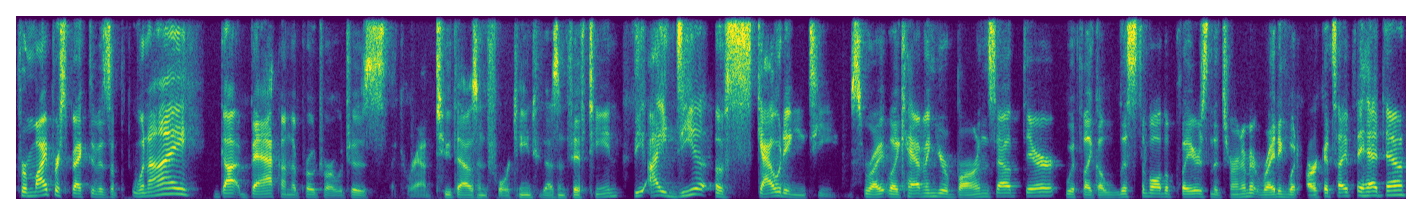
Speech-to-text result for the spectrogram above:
From my perspective, as a when I got back on the Pro Tour, which was like around 2014, 2015, the idea of scouting teams, right? Like having your barns out there with like a list of all the players in the tournament, writing what archetype they had down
